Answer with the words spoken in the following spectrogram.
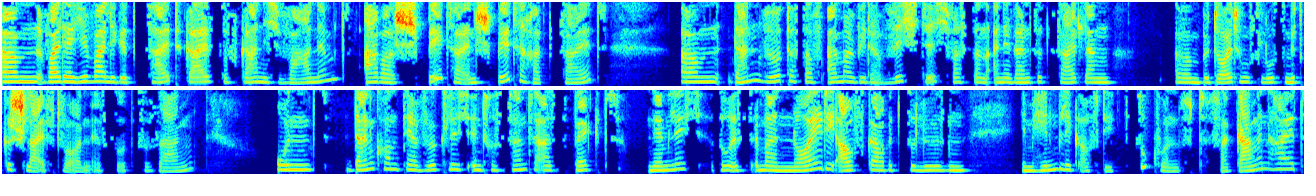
ähm, weil der jeweilige Zeitgeist das gar nicht wahrnimmt, aber später, in späterer Zeit, ähm, dann wird das auf einmal wieder wichtig, was dann eine ganze Zeit lang ähm, bedeutungslos mitgeschleift worden ist, sozusagen. Und dann kommt der wirklich interessante Aspekt, nämlich so ist immer neu die Aufgabe zu lösen, im Hinblick auf die Zukunft, Vergangenheit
